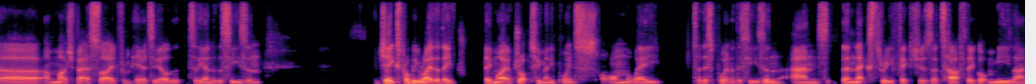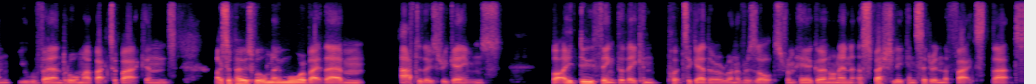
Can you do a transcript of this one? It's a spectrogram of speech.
uh, a much better side from here to the, to the end of the season. Jake's probably right that they've they might have dropped too many points on the way to this point of the season. And the next three fixtures are tough. They've got Milan, Juve, and Roma back to back. And I suppose we'll know more about them after those three games. But I do think that they can put together a run of results from here going on in, especially considering the fact that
